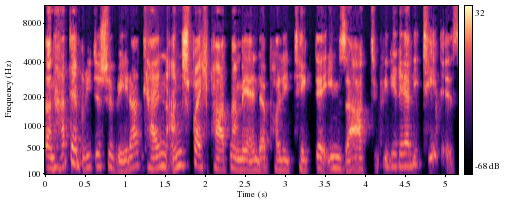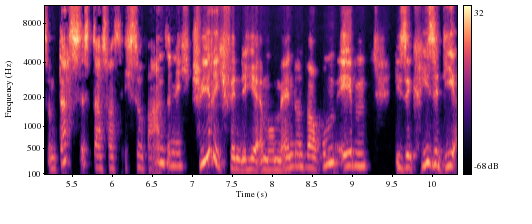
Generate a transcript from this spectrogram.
dann hat der britische Wähler keinen Ansprechpartner mehr in der Politik, der ihm sagt, wie die Realität ist. Und das ist das, was ich so wahnsinnig schwierig finde hier im Moment und warum eben diese Krise, die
